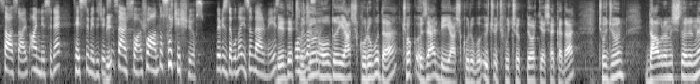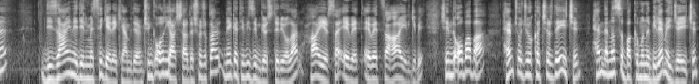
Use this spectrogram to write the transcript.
Sağ salim annesine teslim edeceksin. Bir- Sen şu, an, şu anda suç işliyorsun. Ve biz de buna izin vermeyiz. Bir de Onu çocuğun olduğu yaş grubu da çok özel bir yaş grubu. 3, 3,5, 4 yaşa kadar. Çocuğun davranışlarını dizayn edilmesi gereken bir dönem. Çünkü o yaşlarda çocuklar negativizm gösteriyorlar. Hayırsa evet, evetse hayır gibi. Şimdi o baba hem çocuğu kaçırdığı için hem de nasıl bakımını bilemeyeceği için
